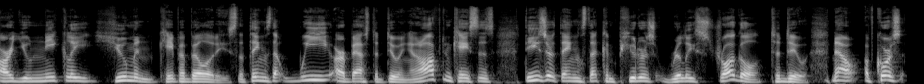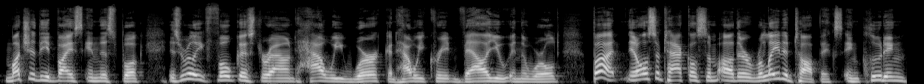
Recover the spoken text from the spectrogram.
our uniquely human capabilities, the things that we are best at doing. And in often cases, these are things that computers really struggle to do. Now, of course, much of the advice in this book is really focused around how we work and how we create value in the world, but it also tackles some other related topics, including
